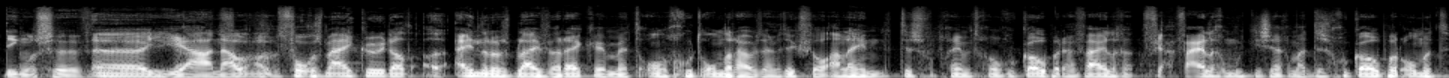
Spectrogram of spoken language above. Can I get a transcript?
Ding was... eh, Eh, ja, nou, volgens mij kun je dat eindeloos blijven rekken met on, goed onderhoud en weet ik veel. Alleen, het is op een gegeven moment gewoon goedkoper en veiliger. Of ja, veiliger moet ik niet zeggen, maar het is goedkoper om het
